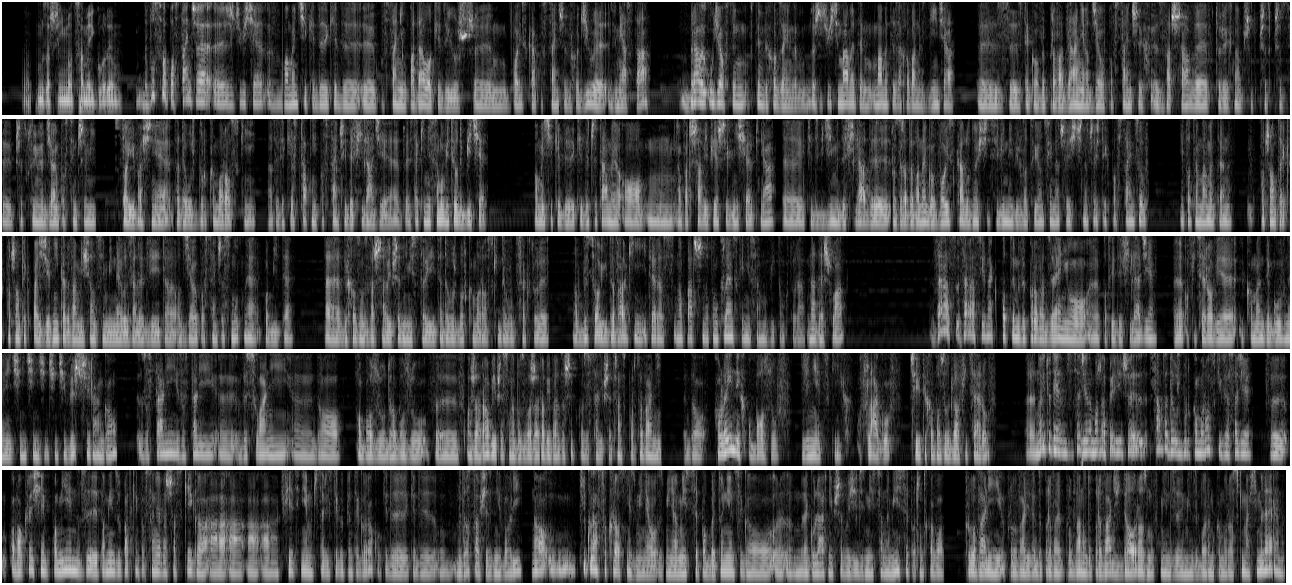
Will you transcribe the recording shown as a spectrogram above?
zacznijmy od samej góry. Dowództwo powstańcze y, rzeczywiście w momencie, kiedy, kiedy y, powstanie upadało, kiedy już y, wojska powstańcze wychodziły z miasta, brały udział w tym, w tym wychodzeniu. No, rzeczywiście mamy te, mamy te zachowane zdjęcia z, z tego wyprowadzania oddziałów powstańczych z Warszawy, w których no, przed, przed, przed, przed którymi oddziałami powstańczymi stoi właśnie Tadeusz Burkomorowski na tej takiej ostatniej powstańczej defiladzie. To jest takie niesamowite odbicie w momencie, kiedy, kiedy czytamy o, mm, o Warszawie pierwszych dni sierpnia, y, kiedy widzimy defilady rozradowanego wojska ludności cywilnej wiwatującej na cześć, na cześć tych powstańców, i potem mamy ten początek, początek października, dwa miesiące minęły zaledwie i te oddziały powstańcze smutne, pobite, e, wychodzą z Warszawy, przed nimi stoi Tadeusz Burkomorowski, dowódca, który no, wysłał ich do walki i teraz no, patrzy na tą klęskę niesamowitą, która nadeszła. Zaraz, zaraz jednak po tym wyprowadzeniu, e, po tej defiladzie, e, oficerowie Komendy Głównej, ci, ci, ci, ci wyżsi rangą, zostali, zostali e, wysłani do obozu, do obozu w, w Ożarowie. Przez ten obóz w Ożarowie bardzo szybko zostali przetransportowani do kolejnych obozów jenieckich, flagów, czyli tych obozów dla oficerów. No i tutaj w zasadzie no, można powiedzieć, że sam Tadeusz Burkomorowski w zasadzie w, w okresie pomiędzy, pomiędzy upadkiem Powstania Warszawskiego a, a, a, a kwietniem 1945 roku, kiedy, kiedy wydostał się z niewoli, no kilkunastokrotnie zmieniał, zmieniał miejsce pobytu. Niemcy go regularnie przewozili z miejsca na miejsce. Początkowo próbowali, próbowali próbowano doprowadzić do rozmów między, między Borem Komorowskim a Himmlerem.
